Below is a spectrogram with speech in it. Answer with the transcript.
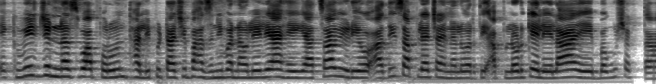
एकवीस जिन्नस वापरून थालीपीठाची भाजणी बनवलेली आहे. याचा व्हिडिओ आधीच आपल्या चॅनलवरती अपलोड केलेला आहे. बघू शकता.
